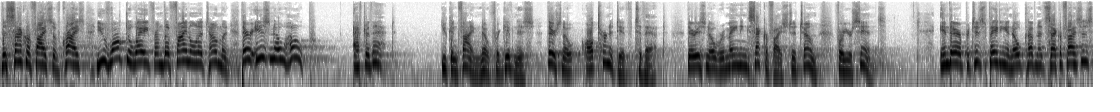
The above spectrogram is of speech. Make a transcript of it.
the sacrifice of Christ, you've walked away from the final atonement. There is no hope after that. You can find no forgiveness there's no alternative to that. There is no remaining sacrifice to atone for your sins. In their participating in Old Covenant sacrifices,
